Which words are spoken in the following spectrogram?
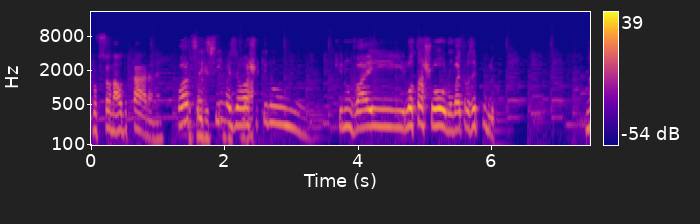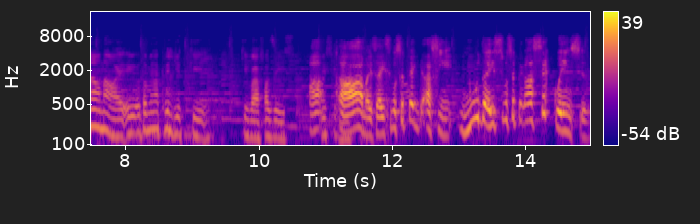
profissional do cara, né? Pode ser que sim, mas eu acho que não, que não vai lotar show, não vai trazer público. Não, não, eu também não acredito que, que vai fazer isso. Ah, ah, mas aí se você pegar. Assim, muda isso se você pegar uma sequência.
